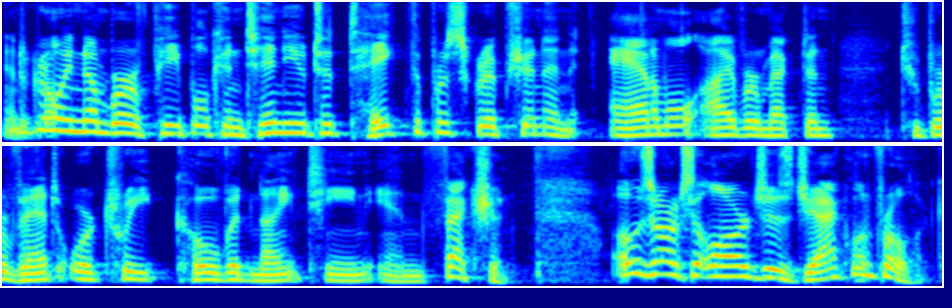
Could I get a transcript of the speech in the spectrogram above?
And a growing number of people continue to take the prescription and animal ivermectin to prevent or treat COVID 19 infection. Ozarks at Large's Jacqueline Froelich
